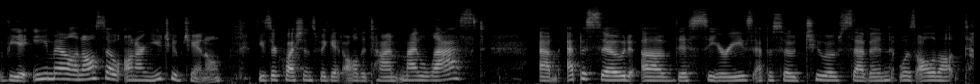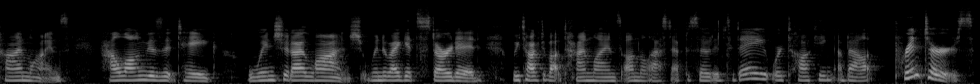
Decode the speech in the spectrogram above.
via email, and also on our YouTube channel. These are questions we get all the time. My last um, episode of this series, episode 207, was all about timelines. How long does it take? When should I launch? When do I get started? We talked about timelines on the last episode, and today we're talking about printers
